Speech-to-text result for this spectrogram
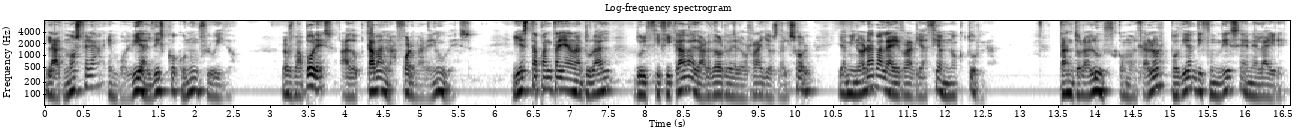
La atmósfera envolvía el disco con un fluido. Los vapores adoptaban la forma de nubes. Y esta pantalla natural dulcificaba el ardor de los rayos del sol y aminoraba la irradiación nocturna. Tanto la luz como el calor podían difundirse en el aire,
